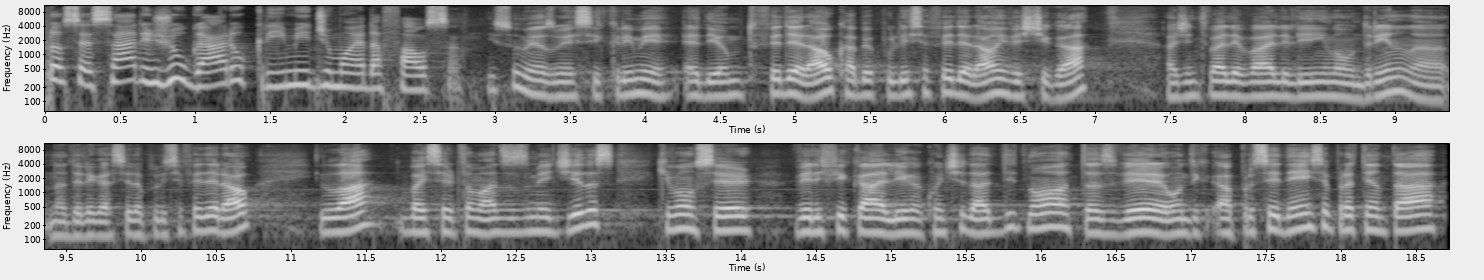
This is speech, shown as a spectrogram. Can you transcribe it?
processar e julgar o crime de moeda falsa. Isso mesmo, esse crime é de âmbito federal, cabe à Polícia Federal investigar. A gente vai levar ele ali em Londrina, na, na delegacia da Polícia Federal, e lá vai ser tomadas as medidas que vão ser verificar ali a quantidade de notas, ver onde a procedência para tentar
